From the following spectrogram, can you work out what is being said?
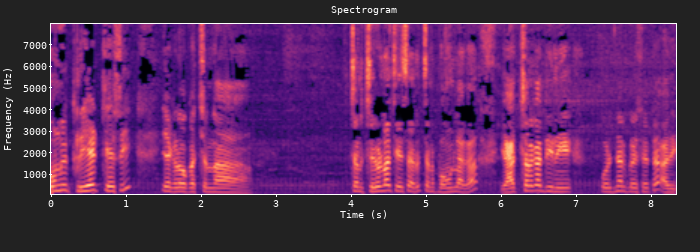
ఓన్గా క్రియేట్ చేసి ఇక్కడ ఒక చిన్న చిన్న చెరువులా చేశారు చిన్న పౌండ్ లాగా యాక్చువల్గా దీని ఒరిజినల్ ప్లేస్ అయితే అది.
